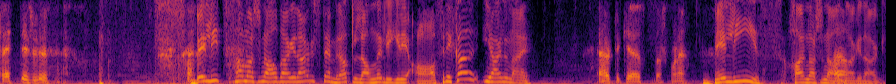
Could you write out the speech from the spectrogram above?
37. Belize har nasjonaldag i dag. Stemmer at landet ligger i Afrika? Ja eller nei? Jeg hørte ikke spørsmålet. Belize har nasjonaldag i dag.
